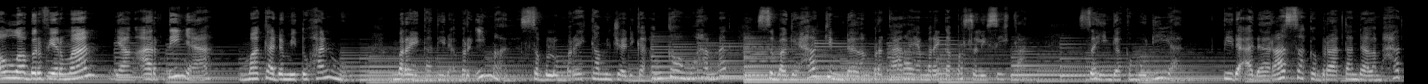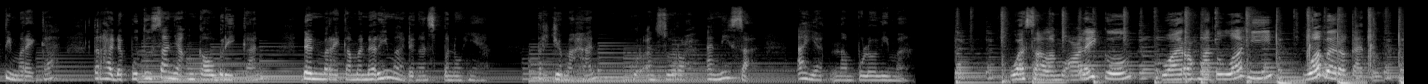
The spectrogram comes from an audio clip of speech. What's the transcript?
Allah berfirman yang artinya, maka demi Tuhanmu, mereka tidak beriman sebelum mereka menjadikan engkau Muhammad sebagai hakim dalam perkara yang mereka perselisihkan, sehingga kemudian tidak ada rasa keberatan dalam hati mereka terhadap putusan yang engkau berikan dan mereka menerima dengan sepenuhnya. Terjemahan Quran Surah An-Nisa ayat 65 Wassalamualaikum warahmatullahi wabarakatuh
